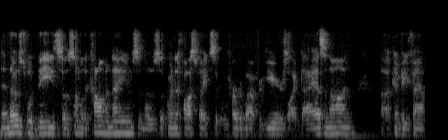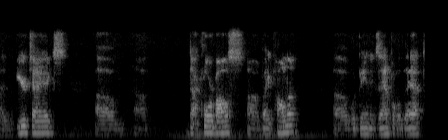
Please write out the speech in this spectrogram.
and those would be so some of the common names and those organophosphates that we've heard about for years, like diazinon, uh, can be found in ear tags. Um, uh, dichlorvos, uh, vapona uh, would be an example of that.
